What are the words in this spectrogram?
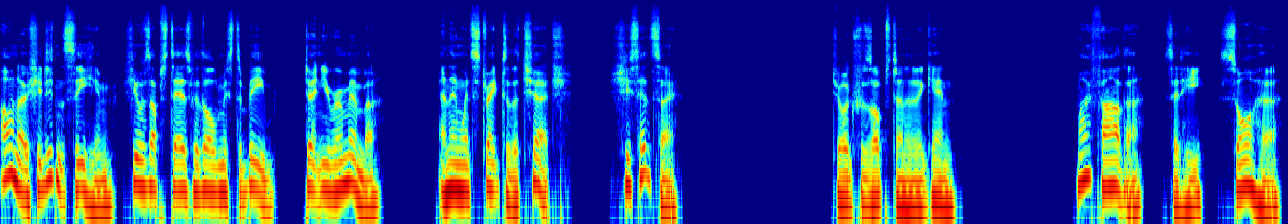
Oh no, she didn't see him. She was upstairs with old Mr. Beebe, don't you remember? And then went straight to the church. She said so. George was obstinate again. My father, said he, saw her,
